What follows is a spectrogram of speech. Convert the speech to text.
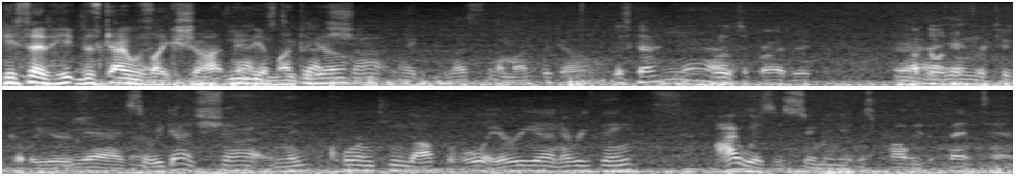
He said he this guy was like shot Yeah, maybe a month dude got ago. Shot like less than a month ago. This guy? Yeah. Doesn't surprise me. Yeah. I've known him for two couple years. Yeah, so he got shot and they quarantined off the whole area and everything. I was assuming it was probably the Fent tent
